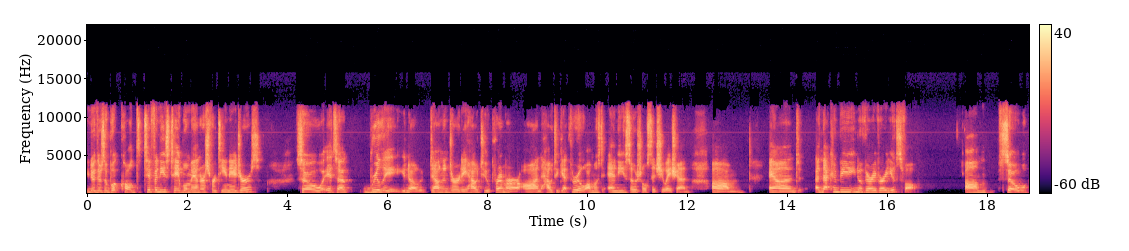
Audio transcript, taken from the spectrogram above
you know, there's a book called Tiffany's Table Manners for Teenagers. So it's a really, you know, down and dirty how to primer on how to get through almost any social situation. Um, and and that can be, you know, very, very useful. Um, so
